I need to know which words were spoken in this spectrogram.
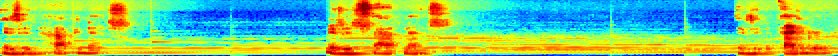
Is it happiness? Is it sadness? Is it anger?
